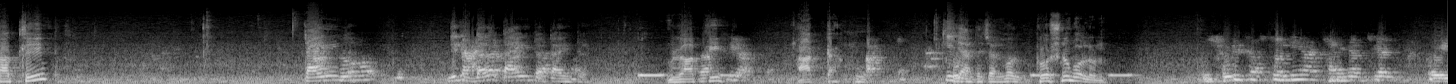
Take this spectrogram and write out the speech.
রাত্রি? টাইম দাদা টাইমটা টাইমটা রাত্রি রাত্রি আটটা। কি জানতে চান বলুন। প্রশ্ন বলুন। শরীর স্বাস্থ্য নিয়ে আর ফাইন্যান্সিয়াল ওই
